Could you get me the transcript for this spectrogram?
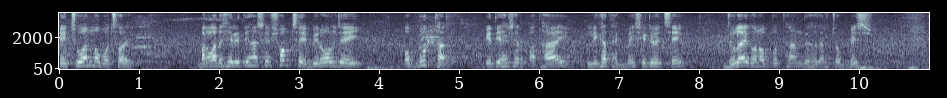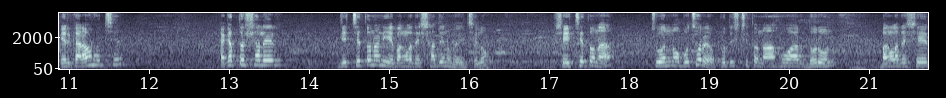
এই চুয়ান্ন বছরে বাংলাদেশের ইতিহাসে সবচেয়ে বিরল যেই অভ্যুত্থান ইতিহাসের পাথায় লেখা থাকবে, সেটি হচ্ছে জুলাই গণ অভ্যুত্থান দুই এর কারণ হচ্ছে একাত্তর সালের যে চেতনা নিয়ে বাংলাদেশ স্বাধীন হয়েছিল, সেই চেতনা চুয়ান্ন বছরেও প্রতিষ্ঠিত না হওয়ার দরুন বাংলাদেশের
